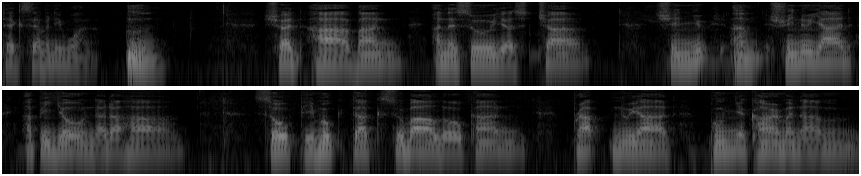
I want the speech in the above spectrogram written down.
Text 71. Shadhavan anasuyascha shinuyad apiyo naraha sopimuktak subalokan prapnuyat punya karmanam.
